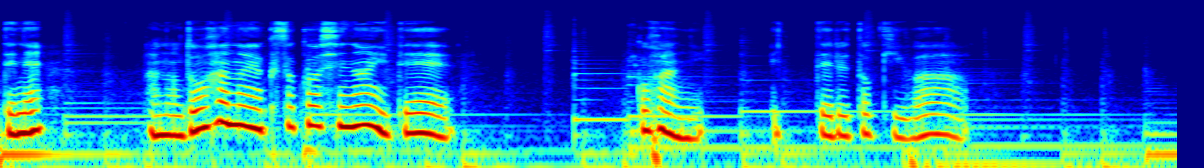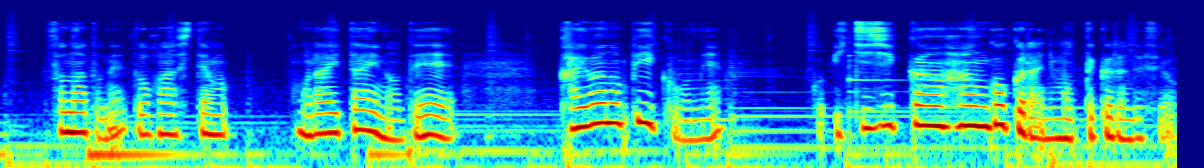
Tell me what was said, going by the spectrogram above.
でねあの同伴の約束をしないでご飯に行ってる時はその後ね同伴してもらいたいので会話のピークをね1時間半後くらいに持ってくるんですよ。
